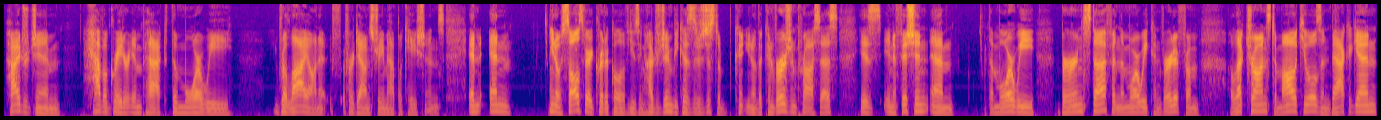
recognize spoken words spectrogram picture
hydrogen have a greater impact the more we rely on it f- for downstream applications. And and you know Saul's very critical of using hydrogen because there's just a you know the conversion process is inefficient and the more we burn stuff and the more we convert it from electrons to molecules and back again,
